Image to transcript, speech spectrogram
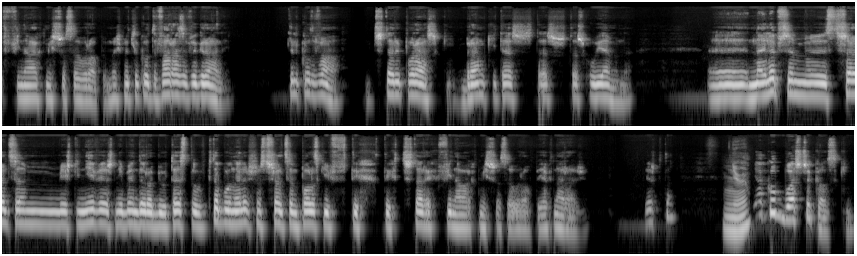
w finałach Mistrzostw Europy. Myśmy tylko dwa razy wygrali. Tylko dwa. Cztery porażki. Bramki też, też, też ujemne. E, najlepszym strzelcem, jeśli nie wiesz, nie będę robił testów, kto był najlepszym strzelcem Polski w tych, tych czterech finałach Mistrzostw Europy, jak na razie? Wiesz kto? Nie. Jakub Błaszczykowski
